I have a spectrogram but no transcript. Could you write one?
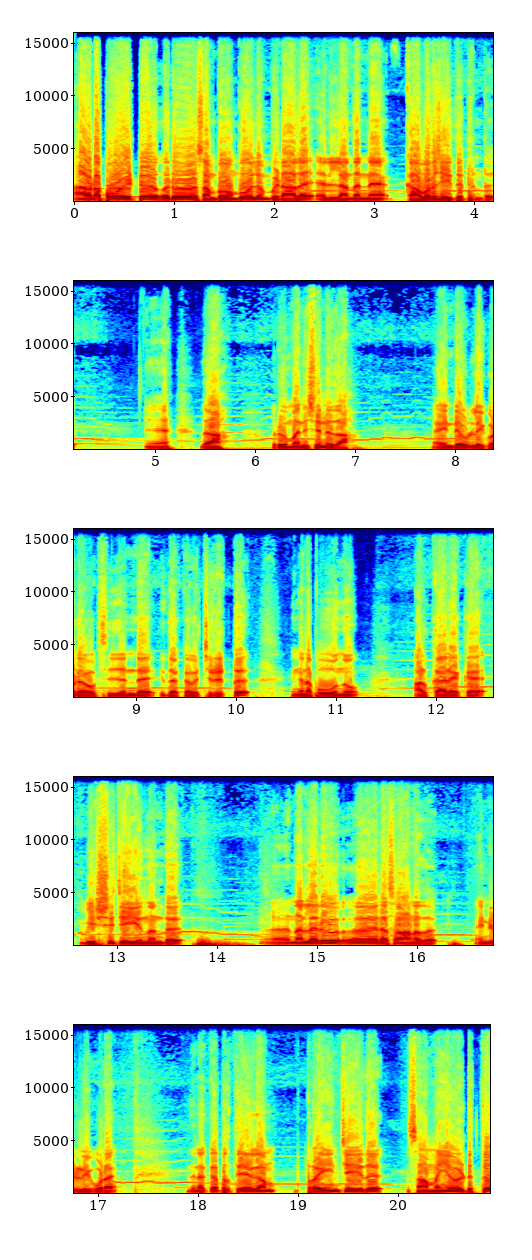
അവിടെ പോയിട്ട് ഒരു സംഭവം പോലും വിടാതെ എല്ലാം തന്നെ കവർ ചെയ്തിട്ടുണ്ട്. ഏ? ഇതാ ഒരു മനുഷ്യൻ ഇതാ അതിന്റെ ഉള്ളിൽ കൂടെ ഓക്സിജന്റെ ഇതൊക്കെ വെച്ചിട്ട് ഇങ്ങനെ പോകുന്നു. ആൾക്കാരെയൊക്കെ വിഷ് ചെയ്യുന്നുണ്ട്. നല്ലൊരു രസമാണത് അതിന്റെ ഉള്ളിൽ കൂടെ. ഇതിനൊക്കെ പ്രത്യേകം ട്രെയിൻ ചെയ്ത് സമയമെടുത്ത്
